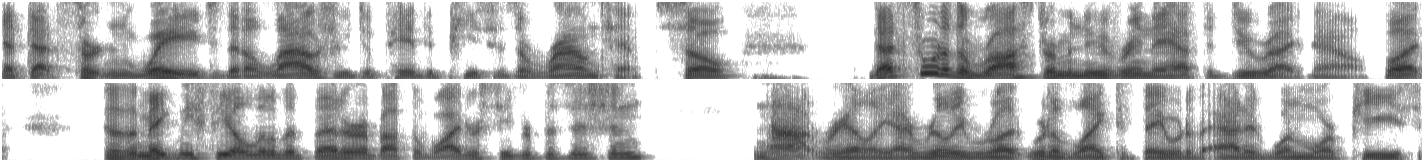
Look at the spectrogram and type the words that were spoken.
at that certain wage that allows you to pay the pieces around him. So that's sort of the roster maneuvering they have to do right now. But does it make me feel a little bit better about the wide receiver position? Not really. I really would have liked if they would have added one more piece.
